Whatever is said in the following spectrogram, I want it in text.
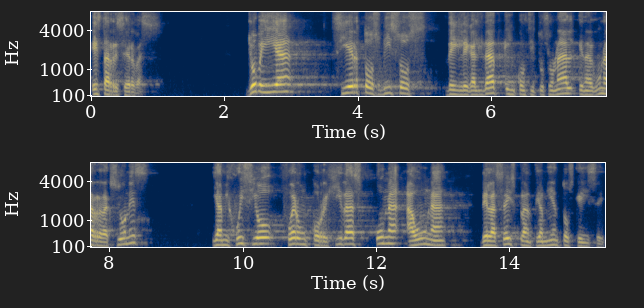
estas reservas. Yo veía ciertos visos de ilegalidad e inconstitucional en algunas redacciones y a mi juicio fueron corregidas una a una de las seis planteamientos que hice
